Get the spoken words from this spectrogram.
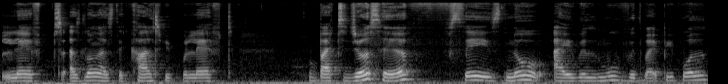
left as long as the cult people left but joseph says no i will move with my people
